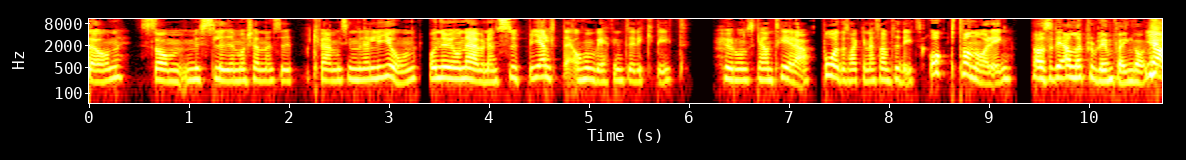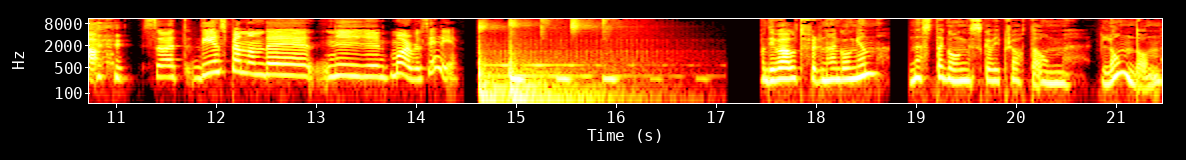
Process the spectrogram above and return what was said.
zone som muslim och känna sig bekväm i sin religion. Och nu är hon även en superhjälte och hon vet inte riktigt hur hon ska hantera båda sakerna samtidigt. Och tonåring. Alltså det är alla problem på en gång. Ja, så att det är en spännande ny Marvel-serie. Och det var allt för den här gången. Nästa gång ska vi prata om London.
